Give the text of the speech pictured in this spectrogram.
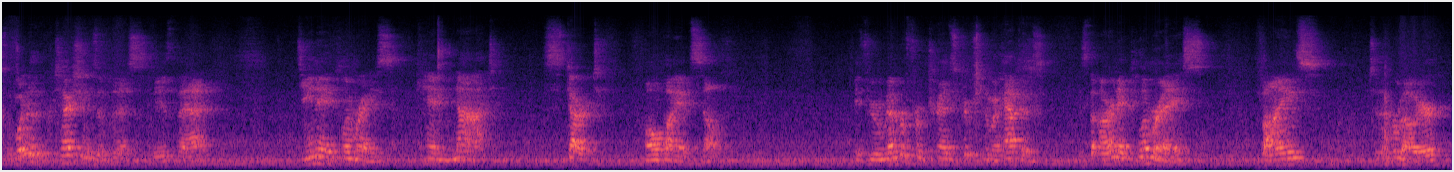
So one of the protections of this is that DNA polymerase cannot start all by itself. If you remember from transcription, what happens is the RNA polymerase binds to the promoter,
